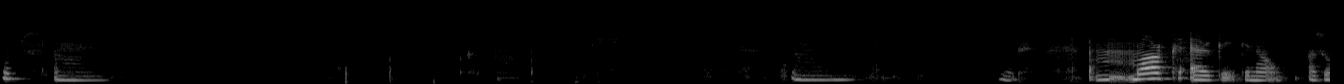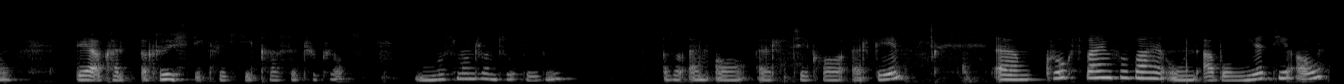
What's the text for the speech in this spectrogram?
Ups, ähm. ähm Mark RG, genau. Also der kann richtig, richtig krasse Trickshots. Muss man schon zugeben. Also M-O-R-C-K-R-G. Ähm, guckt bei ihm vorbei und abonniert die auch.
